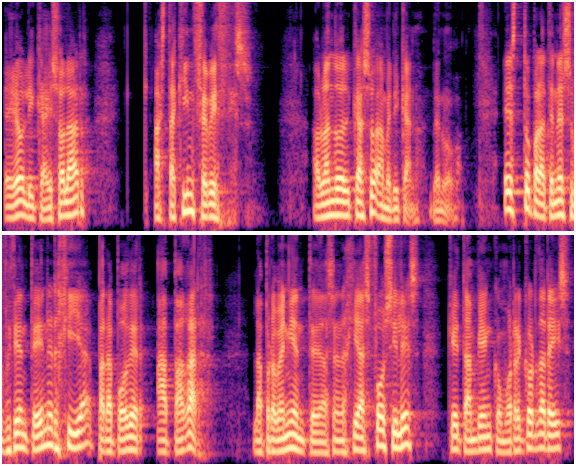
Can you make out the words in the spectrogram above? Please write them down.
eólica y solar hasta 15 veces hablando del caso americano, de nuevo. Esto para tener suficiente energía para poder apagar la proveniente de las energías fósiles, que también, como recordaréis,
